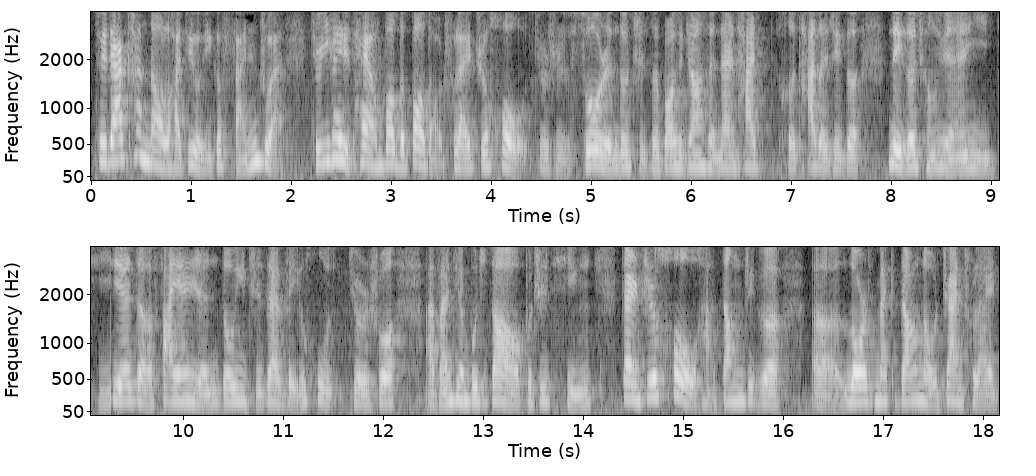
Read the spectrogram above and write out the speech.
所以大家看到了哈，就有一个反转，就是一开始《太阳报》的报道出来之后，就是所有人都指责 Boris Johnson，但是他和他的这个内阁成员以及接的发言人都一直在维护，就是说啊，完全不知道、不知情。但是之后哈，当这个呃 Lord MacDonald 站出来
